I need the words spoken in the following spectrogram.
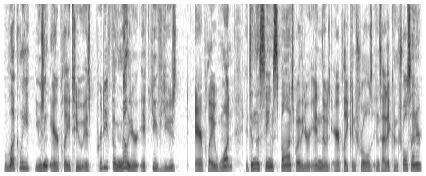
Luckily, using AirPlay 2 is pretty familiar if you've used AirPlay 1. It's in the same spots whether you're in those AirPlay controls inside a control center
